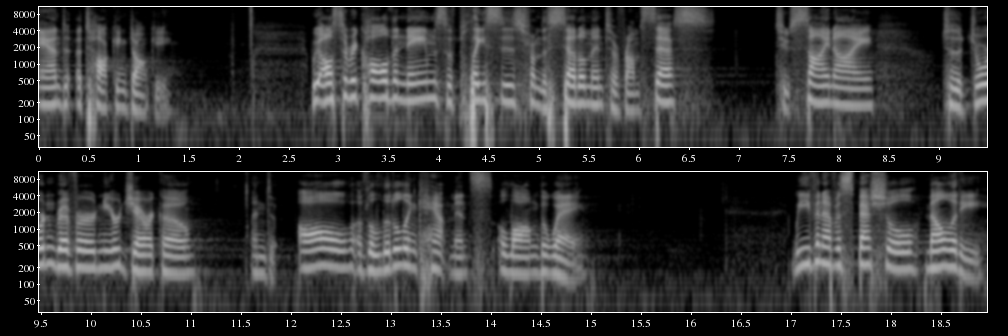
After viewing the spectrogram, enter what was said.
and a talking donkey. We also recall the names of places from the settlement of Ramses to Sinai to the Jordan River near Jericho and all of the little encampments along the way. We even have a special melody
